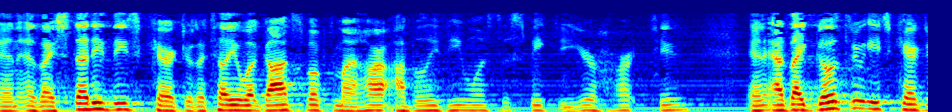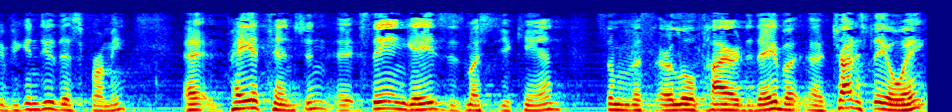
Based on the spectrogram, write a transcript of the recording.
And as I studied these characters, I tell you what, God spoke to my heart. I believe He wants to speak to your heart too. And as I go through each character, if you can do this for me, uh, pay attention, uh, stay engaged as much as you can. Some of us are a little tired today, but uh, try to stay awake.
